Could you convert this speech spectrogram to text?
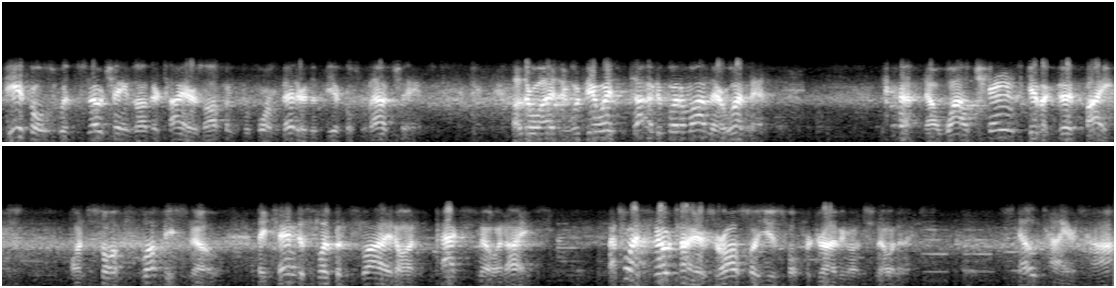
Vehicles with snow chains on their tires often perform better than vehicles without chains. Otherwise, it would be a waste of time to put them on there, wouldn't it? now, while chains give a good bite on soft, fluffy snow, they tend to slip and slide on packed snow and ice. That's why snow tires are also useful for driving on snow and ice. Snow tires, huh?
